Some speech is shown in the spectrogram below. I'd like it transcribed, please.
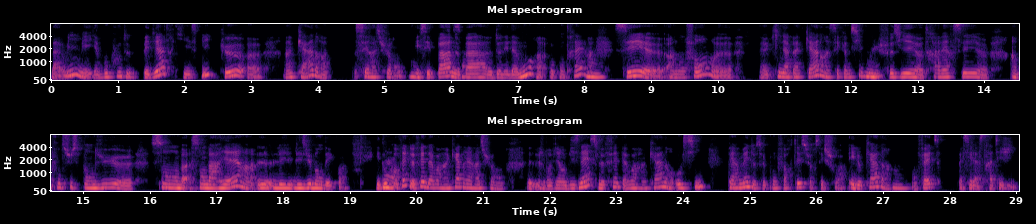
Bah oui, mais il y a beaucoup de pédiatres qui expliquent que un cadre, c'est rassurant. Mmh. Et c'est pas ne pas donner d'amour, au contraire, mmh. c'est euh, un enfant qui n'a pas de cadre, c'est comme si vous lui mmh. faisiez traverser un pont suspendu sans, sans barrière, les, yeux bandés. Quoi. Et donc, en fait, le fait d'avoir un cadre est rassurant. je reviens au business, le fait d'avoir un cadre aussi permet de se conforter sur ses choix. Et le cadre, en fait, bah, c'est la stratégie.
